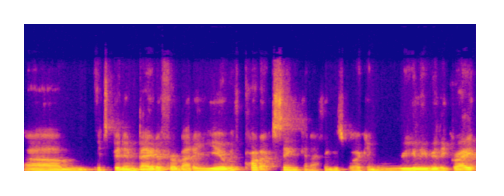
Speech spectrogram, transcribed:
Um, it's been in beta for about a year with Product Sync, and I think it's working really really great.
